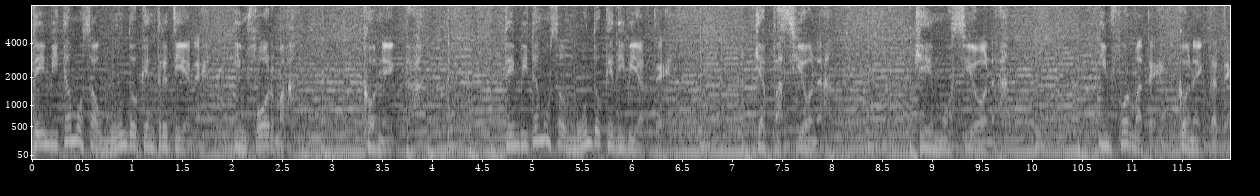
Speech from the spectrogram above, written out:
Te invitamos a un mundo que entretiene, informa, conecta. Te invitamos a un mundo que divierte, que apasiona, que emociona. Infórmate, conéctate,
